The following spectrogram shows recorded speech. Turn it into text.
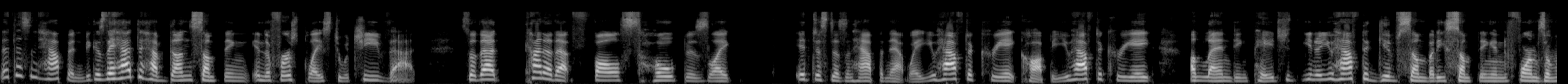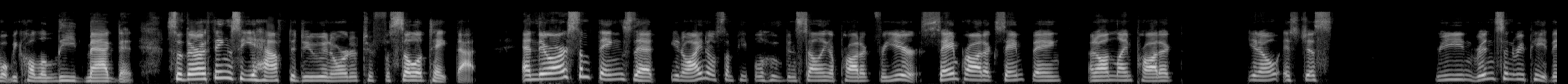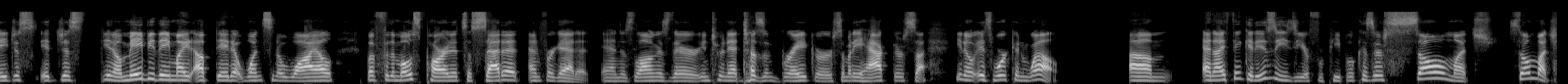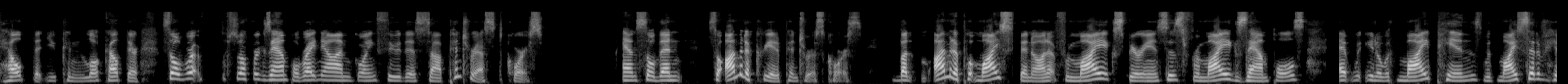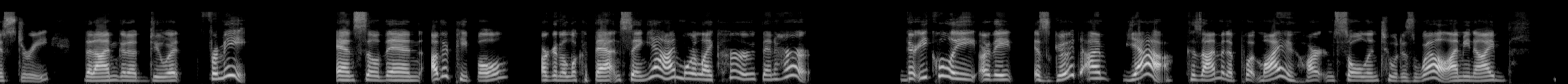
that doesn't happen because they had to have done something in the first place to achieve that. So that kind of that false hope is like it just doesn't happen that way. You have to create copy. You have to create a landing page. You know you have to give somebody something in forms of what we call a lead magnet. So there are things that you have to do in order to facilitate that. And there are some things that you know i know some people who've been selling a product for years. Same product same thing an online product. You know it's just rinse and repeat. They just, it just, you know, maybe they might update it once in a while, but for the most part, it's a set it and forget it. And as long as their internet doesn't break or somebody hacked their site, you know, it's working well. Um, and I think it is easier for people because there's so much, so much help that you can look out there. So, so for example, right now I'm going through this uh, Pinterest course, and so then, so I'm going to create a Pinterest course, but I'm going to put my spin on it from my experiences, from my examples, at, you know, with my pins, with my set of history, that I'm going to do it for me. And so then other people are going to look at that and saying, yeah, I'm more like her than her. They're equally, are they as good? I'm, yeah, because I'm going to put my heart and soul into it as well. I mean, I'm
